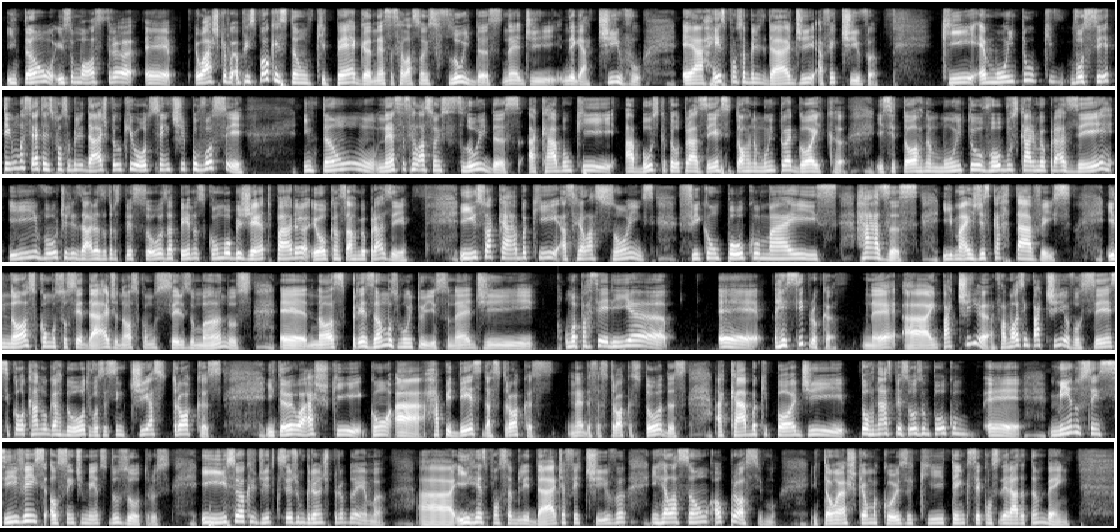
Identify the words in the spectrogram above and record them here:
Então, isso mostra. É, eu acho que a principal questão que pega nessas relações fluidas, né, de negativo, é a responsabilidade afetiva que é muito que você tem uma certa responsabilidade pelo que o outro sente por você. Então, nessas relações fluidas, acabam que a busca pelo prazer se torna muito egóica e se torna muito vou buscar o meu prazer e vou utilizar as outras pessoas apenas como objeto para eu alcançar o meu prazer. E isso acaba que as relações ficam um pouco mais rasas e mais descartáveis. E nós, como sociedade, nós, como seres humanos, é, nós prezamos muito isso, né? De uma parceria é, recíproca né, a empatia, a famosa empatia, você se colocar no lugar do outro, você sentir as trocas. Então eu acho que com a rapidez das trocas, né, dessas trocas todas, acaba que pode tornar as pessoas um pouco é, menos sensíveis aos sentimentos dos outros. E isso eu acredito que seja um grande problema a irresponsabilidade afetiva em relação ao próximo. Então, eu acho que é uma coisa que tem que ser considerada também.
